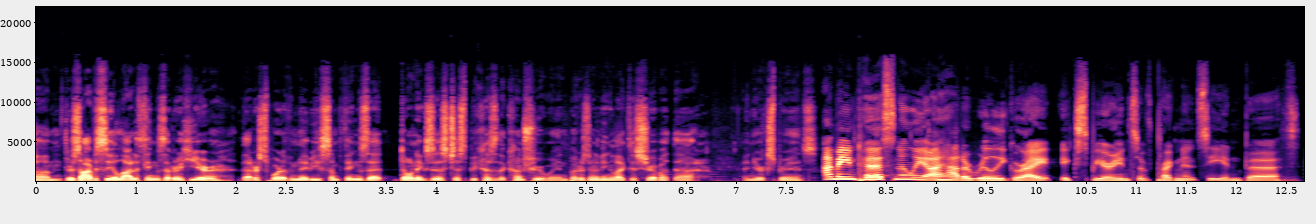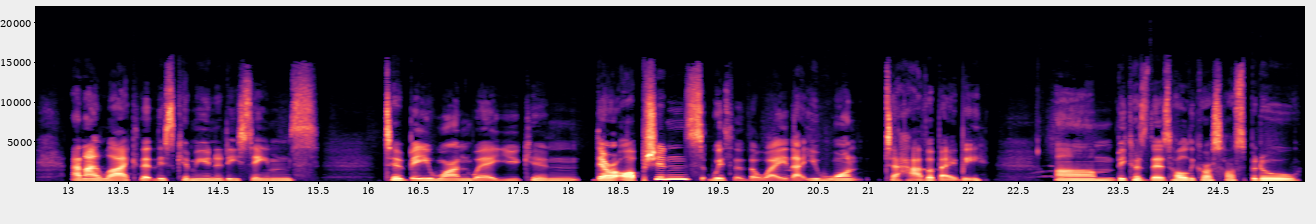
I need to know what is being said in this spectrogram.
Um, there's obviously a lot of things that are here that are supportive, and maybe some things that don't exist just because of the country we're in. But is there anything you'd like to share about that and your experience? I mean, personally, I had a really great experience of pregnancy and birth, and I like that this community seems to be one where you can, there are options with the way that you want to have a baby. Um, because there's Holy Cross Hospital,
